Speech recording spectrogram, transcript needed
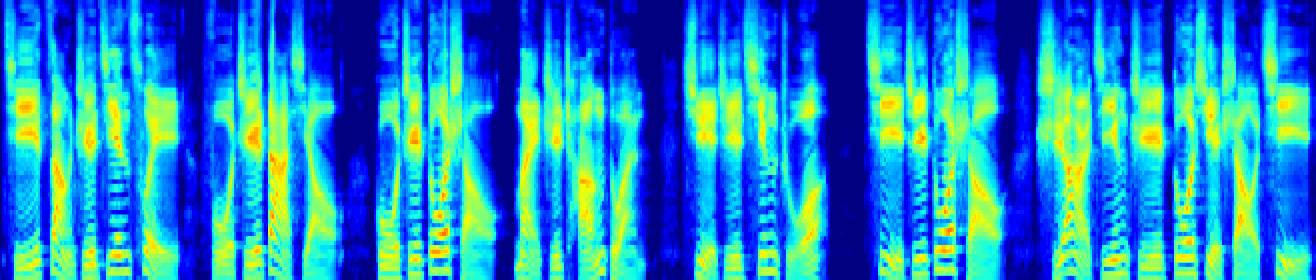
其脏之坚脆，腑之大小，骨之多少，脉之长短，血之清浊，气之多少，十二经之多血少气，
